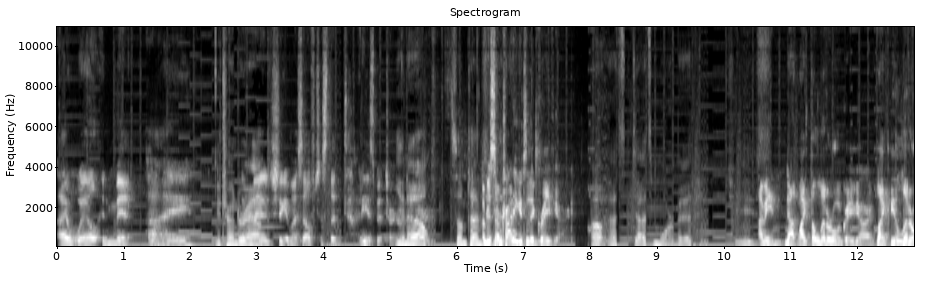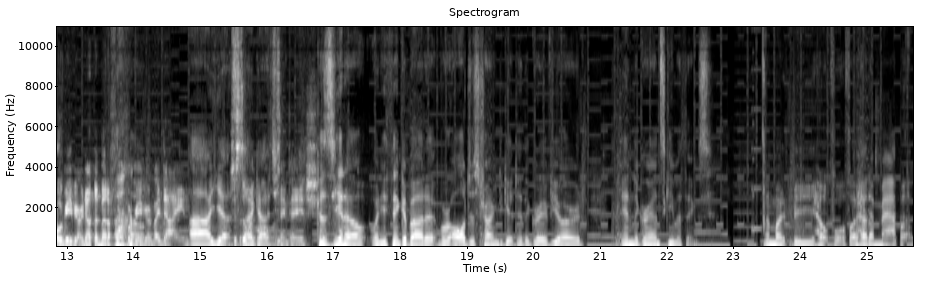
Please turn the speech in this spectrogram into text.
I will admit, I You turned around. managed to get myself just the tiniest bit turned. You know, here. sometimes I'm just you I'm trying to get to the graveyard. Oh, that's that's morbid. Jeez. I mean, not like the literal graveyard, like the literal graveyard, not the metaphorical graveyard by dying. ah, yes, just so I like we're all on got the you. same page. Because, you know, when you think about it, we're all just trying to get to the graveyard in the grand scheme of things. It might be helpful if I had a map up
